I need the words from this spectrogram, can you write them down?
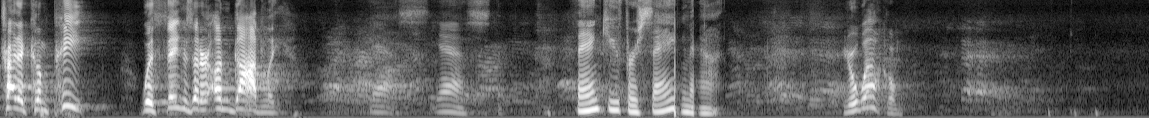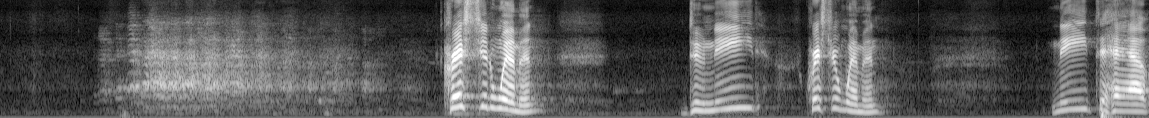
try to compete with things that are ungodly. Yes, yes. Thank you for saying that. You're welcome. Christian women do need, Christian women need to have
